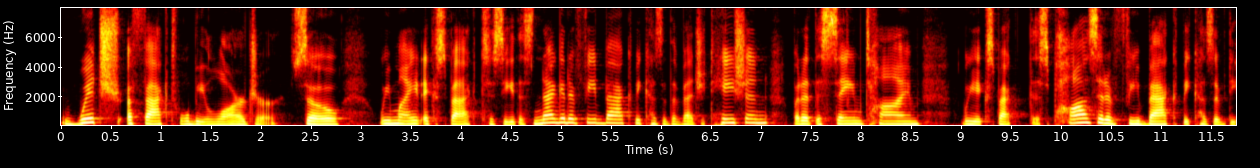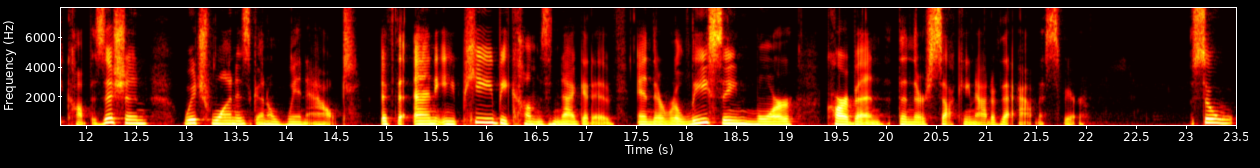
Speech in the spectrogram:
which effect will be larger? So we might expect to see this negative feedback because of the vegetation, but at the same time, we expect this positive feedback because of decomposition. Which one is going to win out? If the NEP becomes negative and they're releasing more carbon than they're sucking out of the atmosphere. So,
